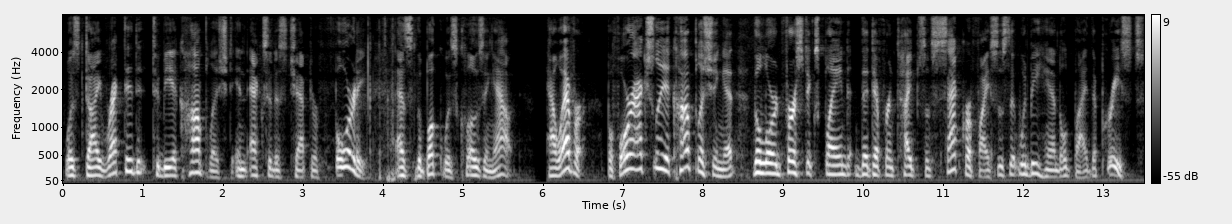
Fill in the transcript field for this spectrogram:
was directed to be accomplished in Exodus chapter 40 as the book was closing out. However, before actually accomplishing it, the Lord first explained the different types of sacrifices that would be handled by the priests.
